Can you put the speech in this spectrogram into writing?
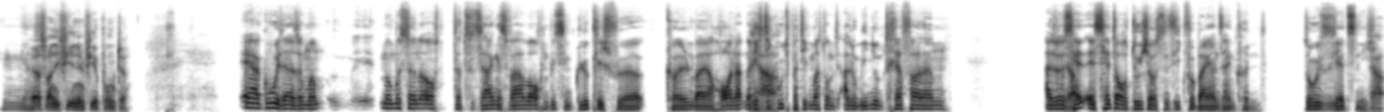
Ja, das waren die vielen vier Punkte. Ja gut, also man, man muss dann auch dazu sagen, es war aber auch ein bisschen glücklich für Köln, weil Horn hat eine richtig Ja. gute Partie gemacht und Aluminiumtreffer dann. Also es, Ja. hätte, es hätte auch durchaus ein Sieg für Bayern sein können. So ist es jetzt nicht. Ja.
